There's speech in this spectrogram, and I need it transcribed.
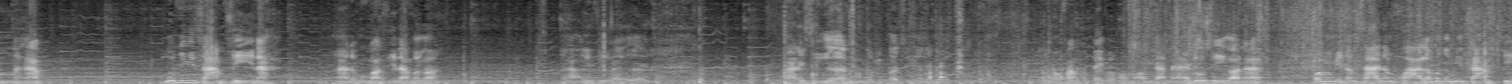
ำนะครับ รุ่นนี้มีสามสีนะอ่าเดี๋ยวผมวางสีดำไว้ก่อนนะฮะอันนี้สีอะไรเอ่ยอ่าอันนี้สีเงินเดี๋ยวผมเปิดสีเงินให้ดู เราฟังสเปคไปพร้อมๆกันนะให้ดูสีก่อนนะว่ามันมีทั้งซ้ายทั้งขวาแล้วมันก็มีสามสี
